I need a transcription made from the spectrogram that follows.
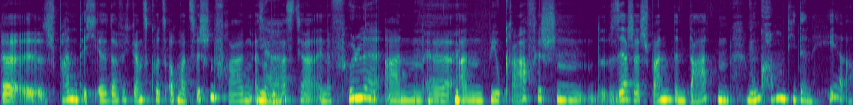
Äh, spannend, ich äh, darf ich ganz kurz auch mal zwischenfragen. Also ja. du hast ja eine Fülle an, äh, an biografischen, sehr, sehr spannenden Daten. Wo hm? kommen die denn her?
